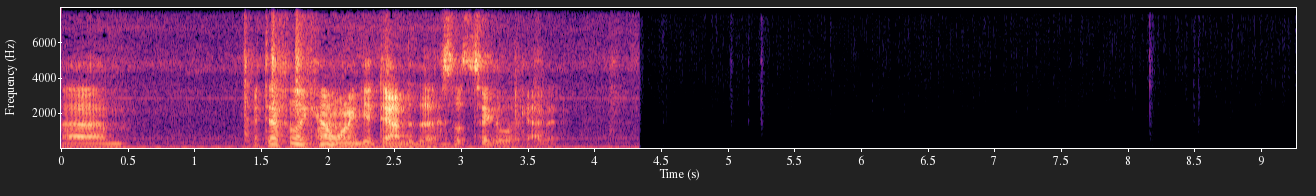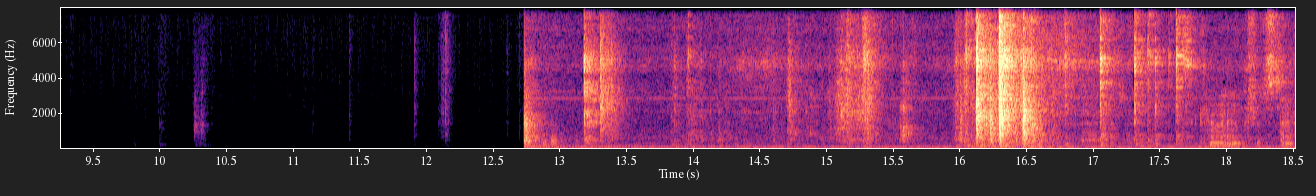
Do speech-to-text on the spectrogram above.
um, I definitely kind of want to get down to this. Let's take a look at it. It's kind of interesting.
